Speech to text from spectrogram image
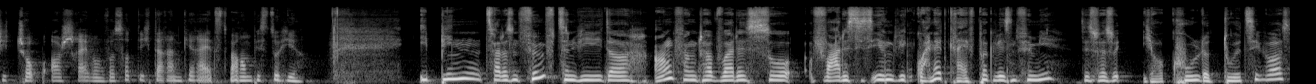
die Jobausschreibung, was hat dich daran gereizt? Warum bist du hier? Ich bin 2015, wie ich da angefangen habe, war das so, war das ist irgendwie gar nicht greifbar gewesen für mich. Das war so, ja cool, da tut sie was,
